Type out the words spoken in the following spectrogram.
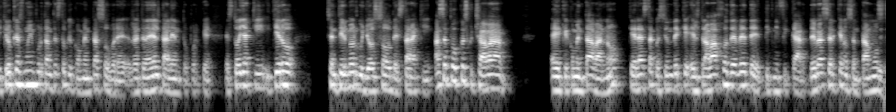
Y creo que es muy importante esto que comentas sobre retener el talento, porque estoy aquí y quiero sentirme orgulloso de estar aquí. Hace poco escuchaba eh, que comentaba, ¿no? Que era esta cuestión de que el trabajo debe de dignificar, debe hacer que nos sentamos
